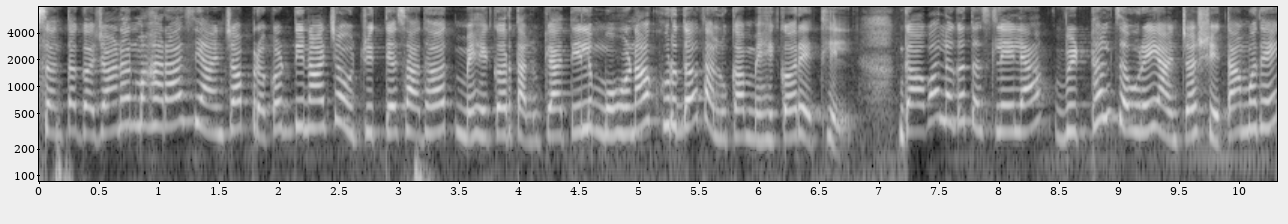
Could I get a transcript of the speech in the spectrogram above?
संत गजानन महाराज यांच्या प्रकट दिनाचे औचित्य साधत मेहकर तालुक्यातील मोहणा खुर्द तालुका मेहकर येथील गावालगत असलेल्या विठ्ठल चौरे यांच्या शेतामध्ये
